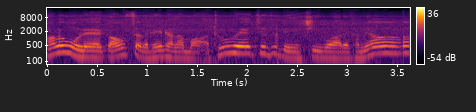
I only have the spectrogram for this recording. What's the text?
အားလုံးကိုလည်းကောင်းစက်ကတဲ့ဌာနမှာအထူးပဲကျေးဇူးတင်ချီးပါတယ်ခင်ဗျာ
